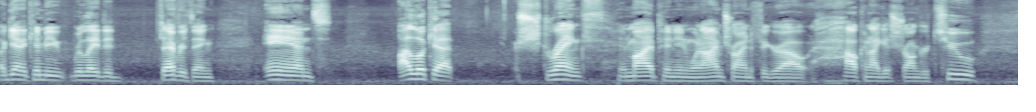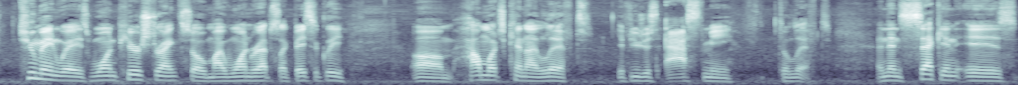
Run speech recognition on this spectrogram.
Again, it can be related to everything. And I look at strength, in my opinion, when I'm trying to figure out how can I get stronger. Two, two main ways. One, pure strength. So my one reps, like basically um, how much can I lift if you just asked me to lift? And then second is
